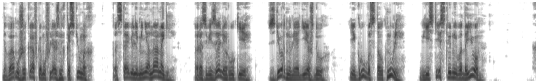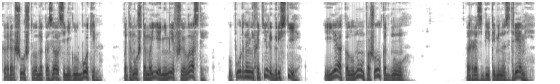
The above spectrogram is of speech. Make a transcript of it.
два мужика в камуфляжных костюмах поставили меня на ноги, развязали руки сдернули одежду и грубо столкнули в естественный водоем. Хорошо, что он оказался неглубоким, потому что мои онемевшие ласты упорно не хотели грести, и я колуном пошел ко дну. Разбитыми ноздрями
